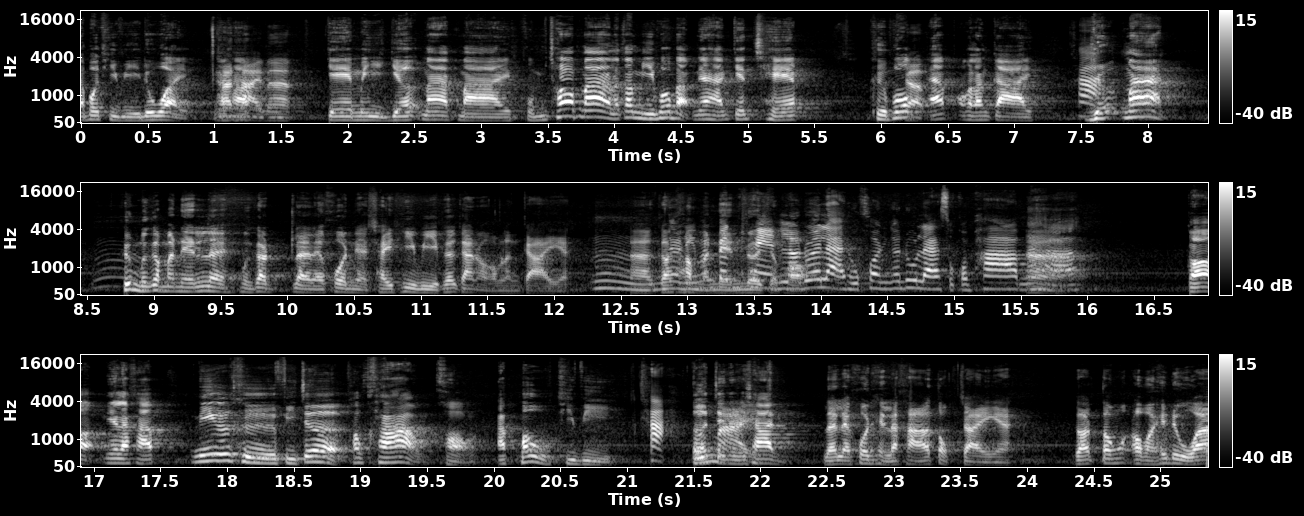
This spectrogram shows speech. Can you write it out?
Apple TV ด้วยท้านะครับทายมาก เกมมีอีกเยอะมากมาย ผมชอบมากแล้วก็มีพวกแบบเนี่ยฮะ Get Shape คือพวกครับ แอปออกกำลังกาย ค่ะ เยอะมาก คือเหมือนกับมาเน้นเลย เหมือนกับหลายๆคนเนี่ยใช้ทีวีเพื่อการออกกำลังกายไง อืมอ่าก็เดี๋ยวนี้ทำมัมานเป็เน้นนเทโดรยนเฉด์แล้วพาะด้วยแหละ ทุกคนก็ดูแลสุขภาพนะคะอ่าก็เนี่ยแหละครับ นี่ก็คือฟีเจอร์คร่าวๆของ Apple TV ค่ะ Third Generation หลายๆคนเห็นราคาแล้วตกใจไง ก็ต้องเอามาให้ดูว่า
